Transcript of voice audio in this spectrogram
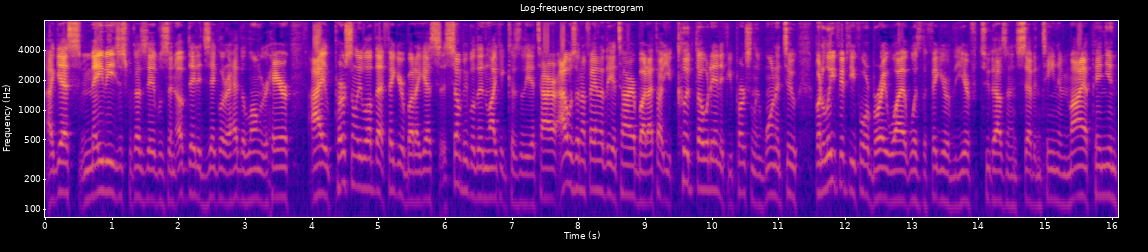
I guess maybe just because it was an updated Ziggler, it had the longer hair. I personally love that figure, but I guess some people didn't like it because of the attire. I wasn't a fan of the attire, but I thought you could throw it in if you personally wanted to. But Elite 54 Bray Wyatt was the figure of the year for 2017, in my opinion.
